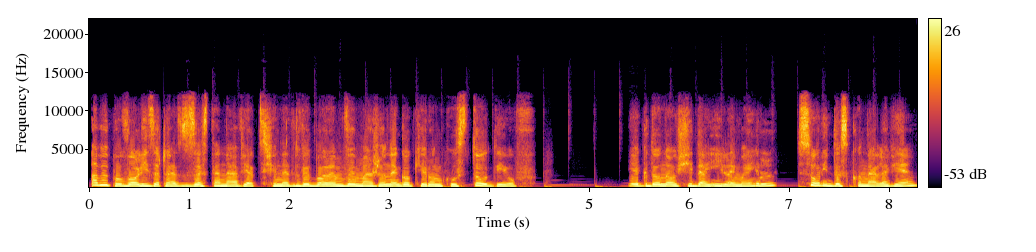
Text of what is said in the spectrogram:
aby powoli zacząć zastanawiać się nad wyborem wymarzonego kierunku studiów. Jak donosi Daily Mail, Suri doskonale wie,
